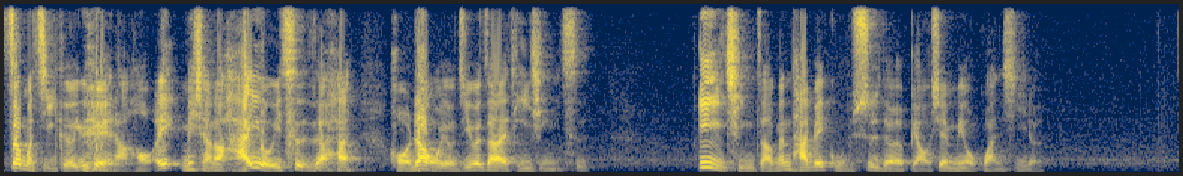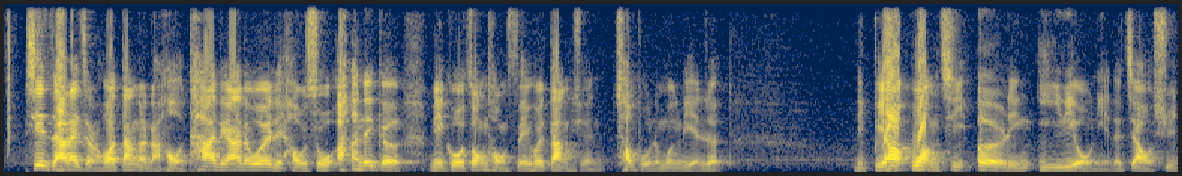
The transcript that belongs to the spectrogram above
这么几个月了哈，哎，没想到还有一次在哦，让我有机会再来提醒一次。疫情早跟台北股市的表现没有关系了。现在来讲的话，当然，然后他等下都会好说啊，那个美国总统谁会当选，川普能不能连任？你不要忘记二零一六年的教训，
